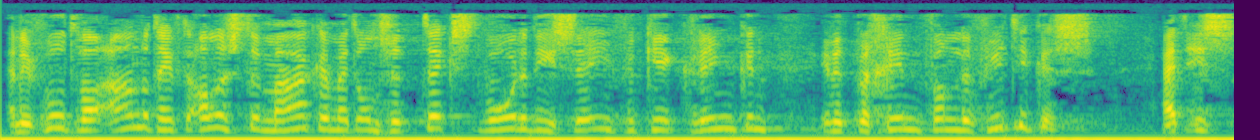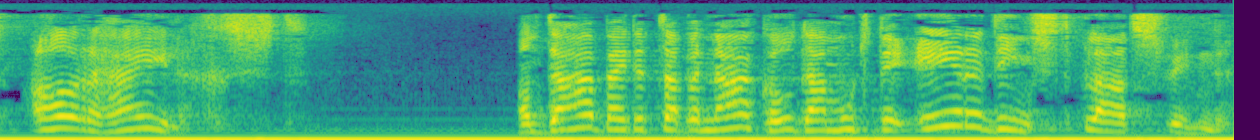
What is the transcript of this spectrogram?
En u voelt wel aan, dat heeft alles te maken met onze tekstwoorden die zeven keer klinken in het begin van Leviticus. Het is allerheiligst. Want daar bij de tabernakel, daar moet de eredienst plaatsvinden.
